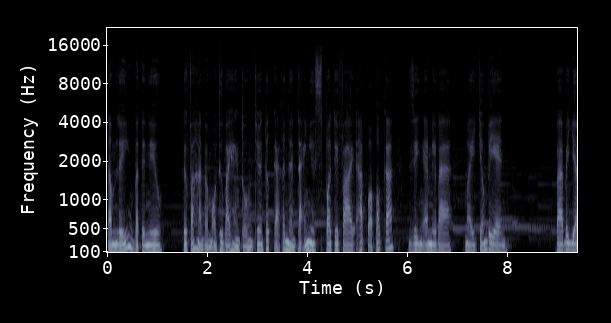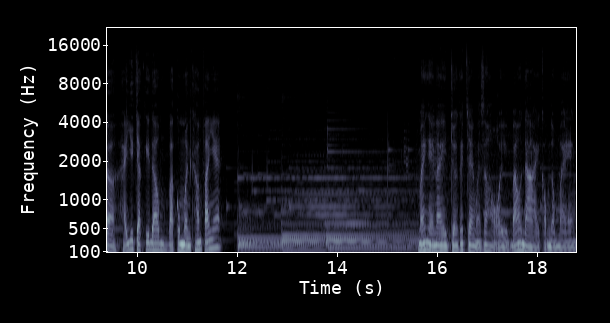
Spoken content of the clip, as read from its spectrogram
tâm lý và tình yêu, được phát hành vào mỗi thứ bảy hàng tuần trên tất cả các nền tảng như Spotify, Apple Podcast, Zing M3, May.vn. Và bây giờ hãy giữ chặt Ghi Đông và cùng mình khám phá nhé! Mấy ngày nay trên các trang mạng xã hội, báo đài, cộng đồng mạng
